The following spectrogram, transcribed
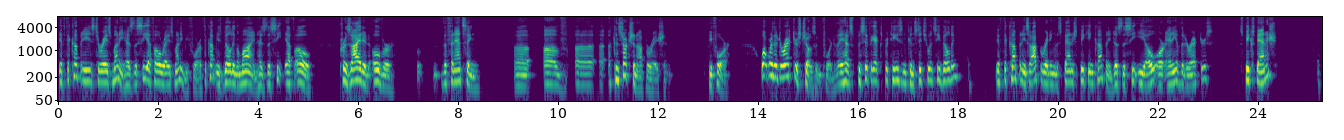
If the company needs to raise money, has the CFO raised money before? If the company is building a mine, has the CFO presided over the financing uh, of uh, a construction operation before? What were the directors chosen for? Do they have specific expertise in constituency building? If the company is operating in a Spanish speaking company, does the CEO or any of the directors speak Spanish?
